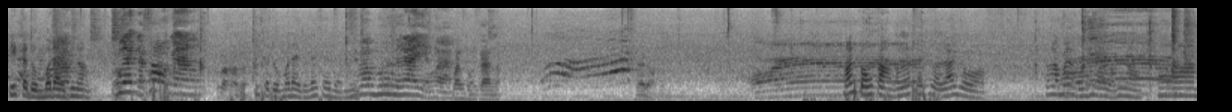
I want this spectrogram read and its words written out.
ที่กระดุมบ่ได้พี่น้องเมื่อยกับเศร้ายังบ้างเหรอที่กระดุมบ่ได้ก็ได้ใช้แบบนี้นี่ว่าเมื่อยอย่างไรวันสงกรารแล้วได้หรออ๋อมันตรงกลางก็ได้ใช้เสือได้หยอกถ้าเราไม่ได้เป็นเสือหรอกพี่น้องหอม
